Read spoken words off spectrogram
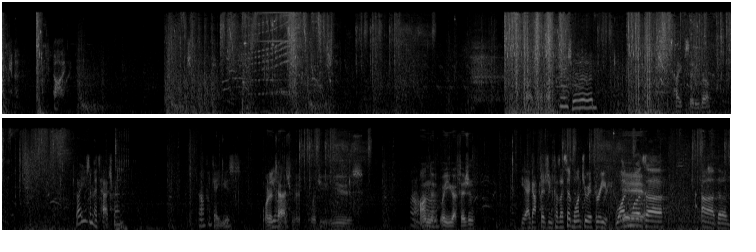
I'm gonna die. Fission. Type city, bro. Did I use an attachment? I don't think I used. What Elo. attachment would you use I don't on the? Wait, you got fission? Yeah, I got fission because I said one, two, or three. One Yeah. was uh, uh, the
